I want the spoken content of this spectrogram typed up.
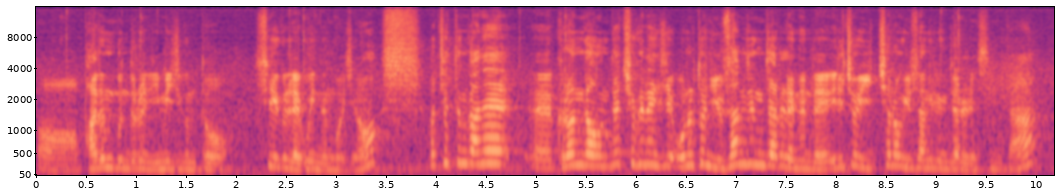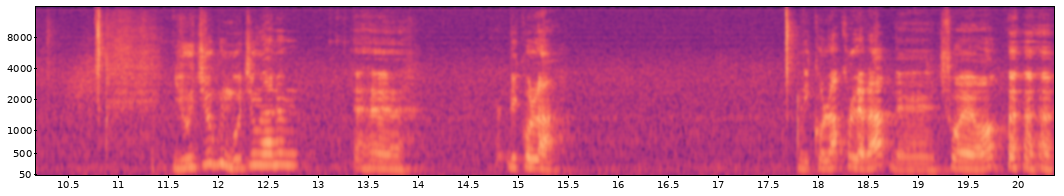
어, 받은 분들은 이미 지금 또 수익을 내고 있는 거죠. 어쨌든 간에 에, 그런 가운데 최근에 이제 오늘 또 유상증자를 냈는데 1조 2천억 유상증자를 냈습니다. 유중 무중하는 에, 니콜라. 니콜라 콜레라? 네 추워요.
